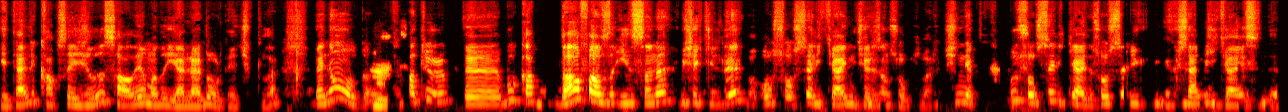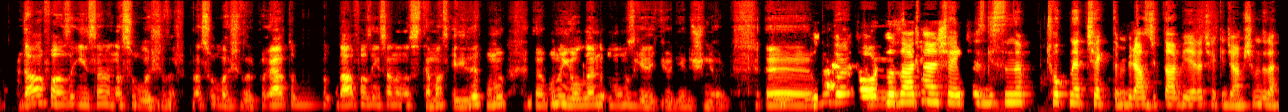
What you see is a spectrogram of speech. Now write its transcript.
yeterli kapsayıcılığı sağlayamadığı yerlerde ortaya çıktılar. Ve ne oldu? Atıyorum e, bu kap daha fazla insanı bir şekilde o sosyal hikayenin içerisine soktular. Şimdi bu sosyal hikayede, sosyal yükselme hikayesinde daha fazla insana nasıl ulaşılır? Nasıl ulaşılır? Veyahut da daha fazla insana nasıl temas edilir? Bunu e, bunun yollarını bulmamız gerekiyor diye düşünüyorum. Ee, burada, orada zaten şey çizgisini çok net çektim. Birazcık daha bir yere çekeceğim şimdi de.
